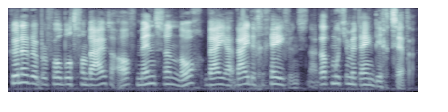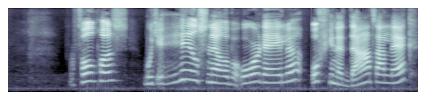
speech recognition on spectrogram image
Kunnen er bijvoorbeeld van buitenaf mensen nog bij, bij de gegevens? Nou, dat moet je meteen dichtzetten. Vervolgens moet je heel snel beoordelen of je het datalek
